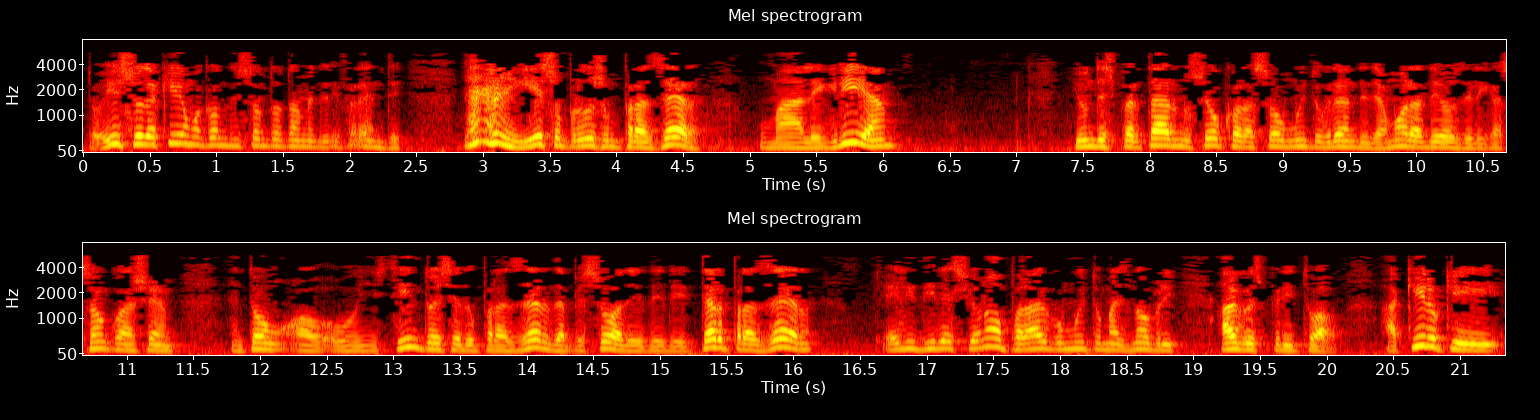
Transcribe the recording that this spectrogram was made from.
Então, isso daqui é uma condição totalmente diferente. E isso produz um prazer, uma alegria e um despertar no seu coração muito grande de amor a Deus, de ligação com Hashem. Então, o, o instinto esse do prazer da pessoa, de, de, de, ter prazer, ele direcionou para algo muito mais nobre, algo espiritual. Aquilo que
